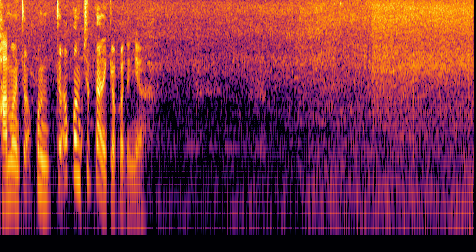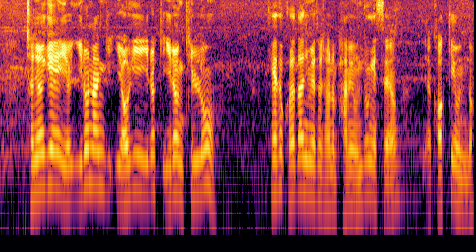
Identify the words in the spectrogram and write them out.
괌은 조금, 조금 춥다 느꼈거든요. 저녁에 여- 일어난 기- 여기 이렇게 이런 길로 계속 걸어다니면서 저는 밤에 운동했어요. 그냥 걷기 운동.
